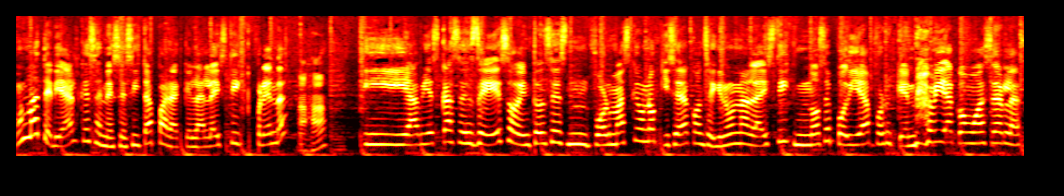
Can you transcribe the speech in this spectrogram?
un material que se necesita para que la lightstick prenda Ajá. Y había escasez de eso, entonces por más que uno quisiera conseguir una lightstick no se podía porque no había cómo hacerlas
